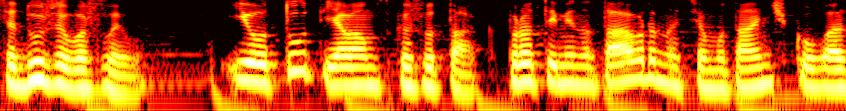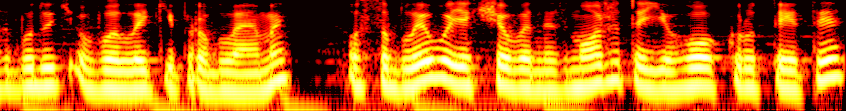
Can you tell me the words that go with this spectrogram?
це дуже важливо. І отут я вам скажу так: проти Мінотавра на цьому танчику у вас будуть великі проблеми, особливо якщо ви не зможете його крутити.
